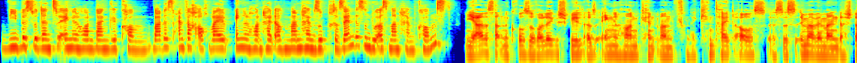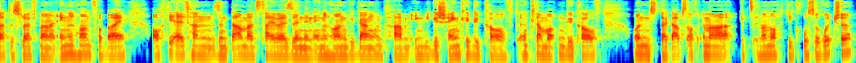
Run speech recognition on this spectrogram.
wie bist du dann zu Engelhorn dann gekommen? War das einfach auch, weil Engelhorn halt auch in Mannheim so präsent ist und du aus Mannheim kommst? Ja, das hat eine große Rolle gespielt. Also Engelhorn kennt man von der Kindheit aus. Es ist immer, wenn man in der Stadt ist, läuft man an Engelhorn vorbei. Auch die Eltern sind damals teilweise in den Engelhorn gegangen und haben irgendwie Geschenke gekauft, äh, Klamotten gekauft. Und da gab es auch immer, gibt's immer noch die große Rutsche.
